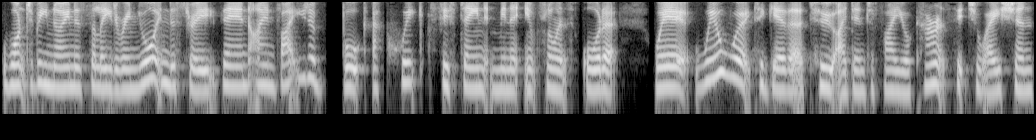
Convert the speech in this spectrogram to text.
want to be known as the leader in your industry, then I invite you to book a quick 15 minute influence audit where we'll work together to identify your current situation,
